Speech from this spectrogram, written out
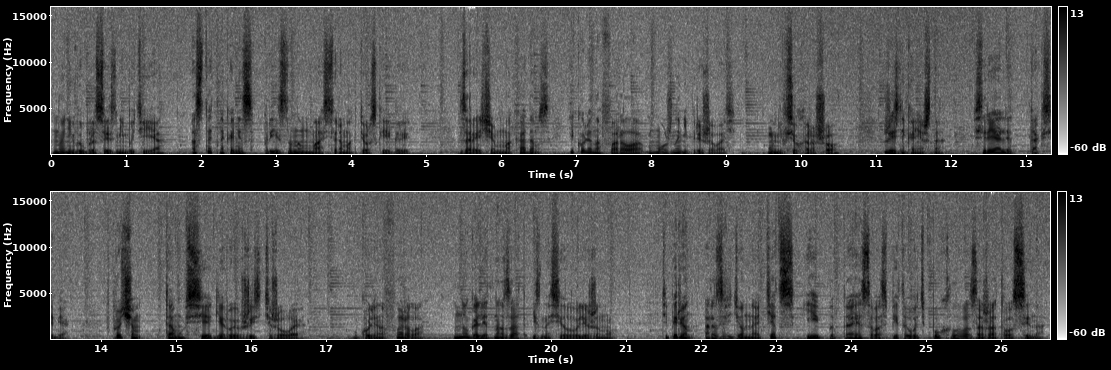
но не выбраться из небытия, а стать, наконец, признанным мастером актерской игры. За Рэйчем МакАдамс и Колина Фаррелла можно не переживать. У них все хорошо. В жизни, конечно. В сериале так себе. Впрочем, там у всех героев жизнь тяжелая. У Колина Фаррелла много лет назад изнасиловали жену. Теперь он разведенный отец и пытается воспитывать пухлого зажатого сына –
